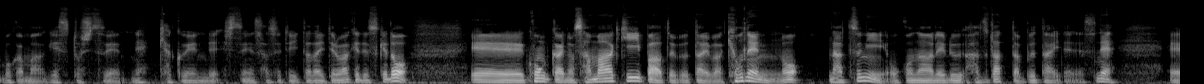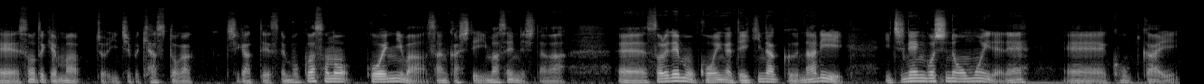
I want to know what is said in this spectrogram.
僕はまあゲスト出演ね客演で出演させていただいてるわけですけど、えー、今回の「サマーキーパー」という舞台は去年の夏に行われるはずだった舞台でですね、えー、その時はまあちょ一部キャストが違ってですね僕はその公演には参加していませんでしたが、えー、それでも公演ができなくなり1年越しの思いでね、えー、今回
